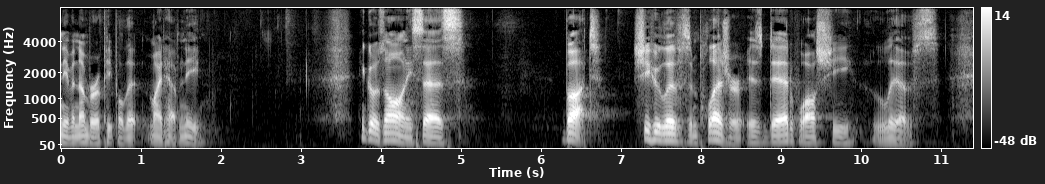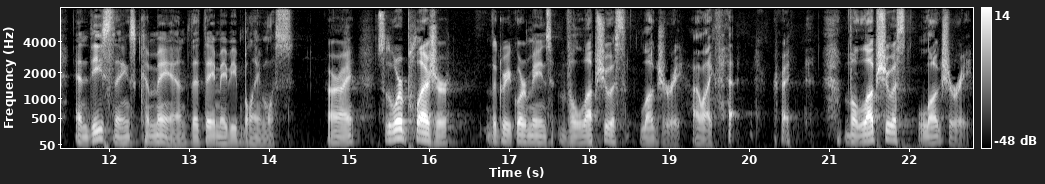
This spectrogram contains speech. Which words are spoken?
any of a number of people that might have need. He goes on, he says, But she who lives in pleasure is dead while she lives. And these things command that they may be blameless. All right? So the word pleasure, the Greek word means voluptuous luxury. I like that, right? Voluptuous luxury.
